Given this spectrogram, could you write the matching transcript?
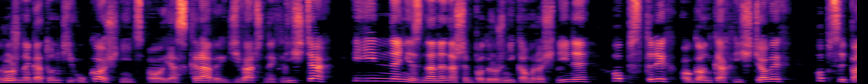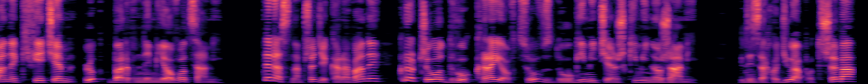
różne gatunki ukośnic o jaskrawych, dziwacznych liściach i inne nieznane naszym podróżnikom rośliny o pstrych ogonkach liściowych, obsypane kwieciem lub barwnymi owocami. Teraz na przedzie karawany kroczyło dwóch krajowców z długimi, ciężkimi nożami. Gdy zachodziła potrzeba,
